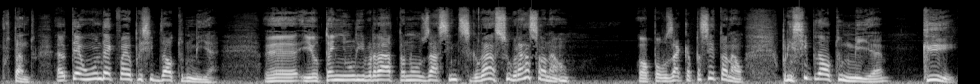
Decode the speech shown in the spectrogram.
Portanto, até onde é que vai o princípio da autonomia? Uh, eu tenho liberdade para não usar cinto de segurança, segurança ou não? Ou para usar capacete ou não? O princípio da autonomia, que,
